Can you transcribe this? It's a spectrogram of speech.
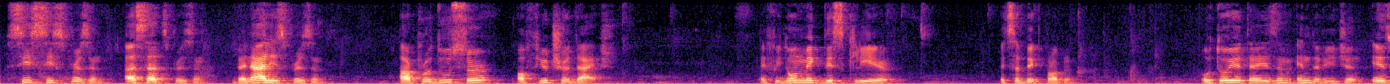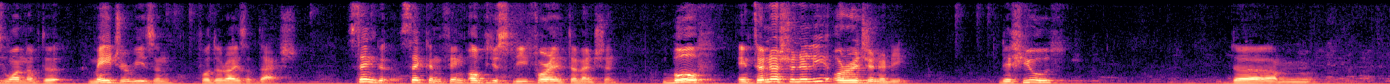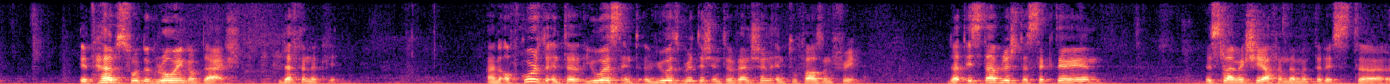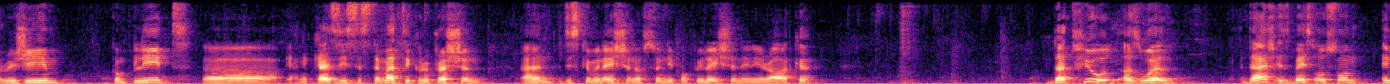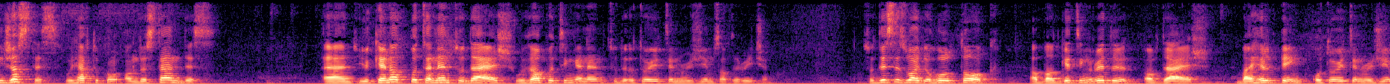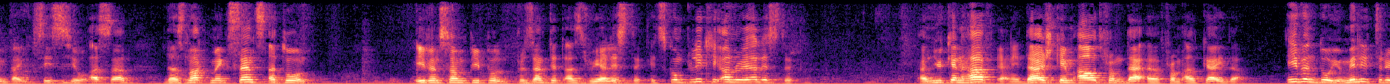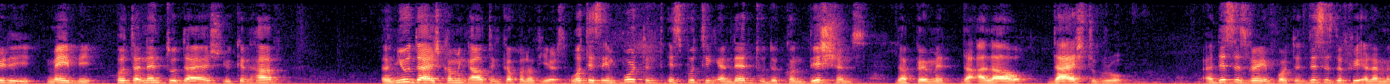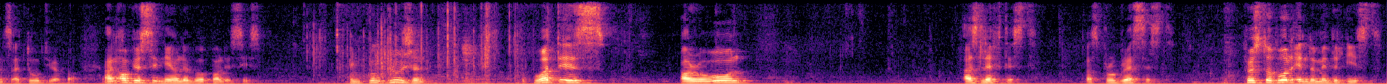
Sisi's prison, Assad's prison, Ben Ali's prison are producer of future Daesh. If we don't make this clear, it's a big problem. Authoritarianism in the region is one of the major reasons for the rise of Daesh. Sing- second thing, obviously, foreign intervention, both internationally or regionally. Diffuse the um, it helps for the growing of Daesh, definitely. And of course, the inter- US, inter- US British intervention in 2003 that established a sectarian Islamic Shia fundamentalist uh, regime, complete, uh, quasi systematic repression and discrimination of Sunni population in Iraq. That fueled as well. Daesh is based also on injustice. We have to co- understand this. And you cannot put an end to Daesh without putting an end to the authoritarian regimes of the region. So, this is why the whole talk about getting rid of Daesh by helping authoritarian regimes like Sisi or Assad does not make sense at all. Even some people present it as realistic. It's completely unrealistic. And you can have, yani Daesh came out from, da- uh, from Al Qaeda. Even though you militarily maybe put an end to Daesh, you can have a new Daesh coming out in a couple of years. What is important is putting an end to the conditions that permit, that allow Daesh to grow. And this is very important. This is the three elements I told you about. And obviously, neoliberal policies. In conclusion, what is our role as leftists, as progressist? First of all, in the Middle East.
